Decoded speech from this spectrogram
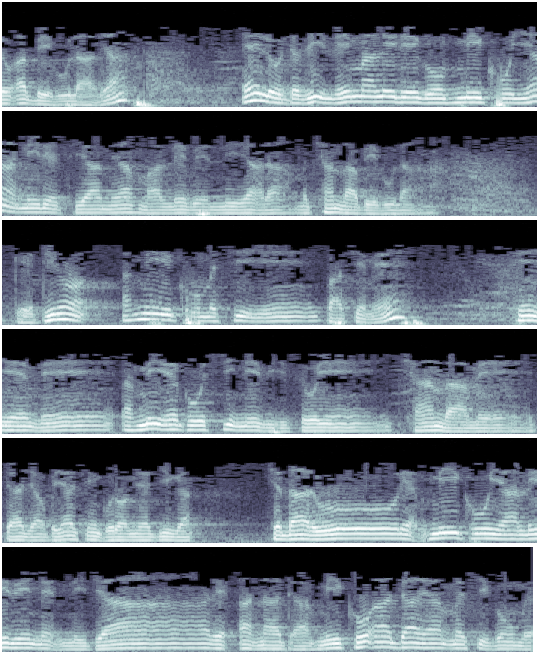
လိုအပ်ပေဘူးလားဗျာအဲလိုတပိလိမ္မာလေးတွေကိုမှီခိုရနေတဲ့ဆရာများမှလည်းပဲနေရတာမချမ်းသာပေဘူးလားကဲဒီတော့အမိကိုမရှိရင်ဘာဖြစ်မလဲဆင်းရဲမယ်အမိအကိုရှိနေပြီဆိုရင်ချမ်းသာမယ်ဒါကြောင့်ဘုရားရှင်ကိုရောမြတ်ကြီးက จิตသားတို့တဲ့မိခိုရာလေးတွေနဲ့နေကြတဲ့အနာတာမိခိုအတ္တယမရှိကုန်ပဲ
